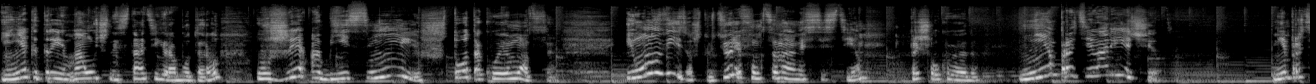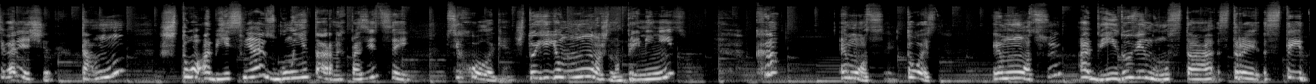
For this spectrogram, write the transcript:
и некоторые научные статьи работы РЛ уже объяснили, что такое эмоция. И он увидел, что теория функциональных систем пришел к выводу, не противоречит, не противоречит тому, что объясняют с гуманитарных позиций психологи, что ее можно применить к эмоции. То есть эмоцию, обиду, вину, ста, стры, стыд,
